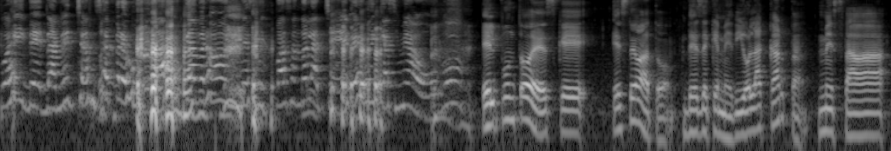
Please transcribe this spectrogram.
Güey, dame chance de preguntar, cabrón. Me estoy pasando la chévere, güey, casi me ahogo. El punto es que este vato, desde que me dio la carta, me estaba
